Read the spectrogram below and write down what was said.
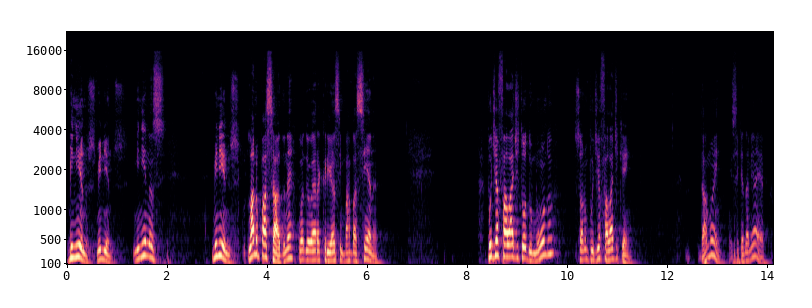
Meninos, meninos, meninas, meninos, lá no passado, né, quando eu era criança em Barbacena, podia falar de todo mundo, só não podia falar de quem? Da mãe. Isso aqui é da minha época.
